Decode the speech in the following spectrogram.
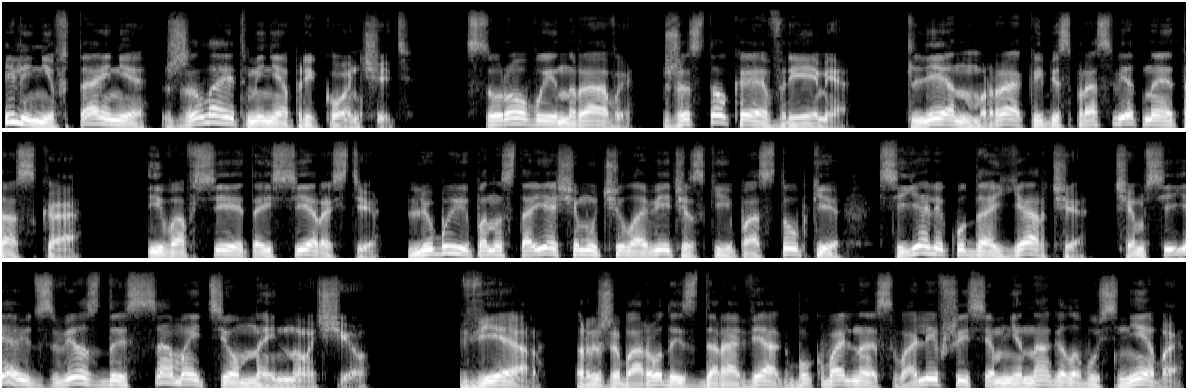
или не в тайне желает меня прикончить. Суровые нравы, жестокое время, тлен, мрак и беспросветная тоска. И во всей этой серости любые по-настоящему человеческие поступки сияли куда ярче, чем сияют звезды самой темной ночью. Вер, рыжебородый здоровяк, буквально свалившийся мне на голову с неба,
